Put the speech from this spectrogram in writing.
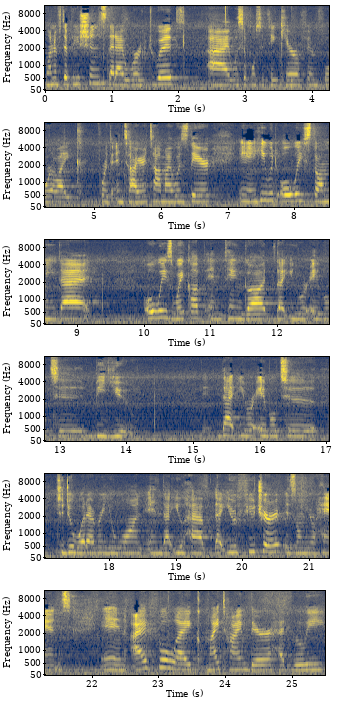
One of the patients that I worked with, I was supposed to take care of him for like for the entire time I was there, and he would always tell me that always wake up and thank God that you were able to be you, that you were able to to do whatever you want and that you have that your future is on your hands. And i feel like my time there had really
